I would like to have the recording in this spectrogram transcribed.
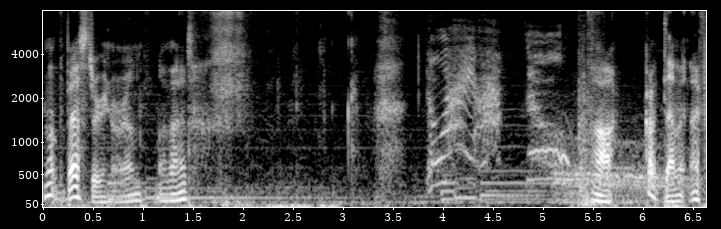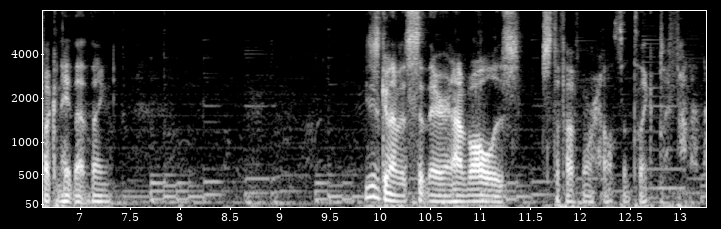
not the best arena run I've had. Ah, oh, god damn it, I fucking hate that thing. He's just gonna have to sit there and have all his stuff have more health until I can play Fun and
